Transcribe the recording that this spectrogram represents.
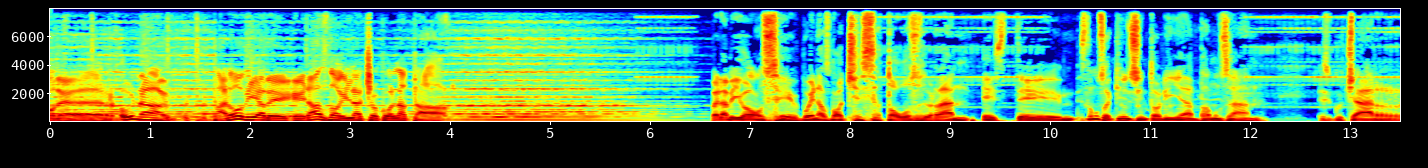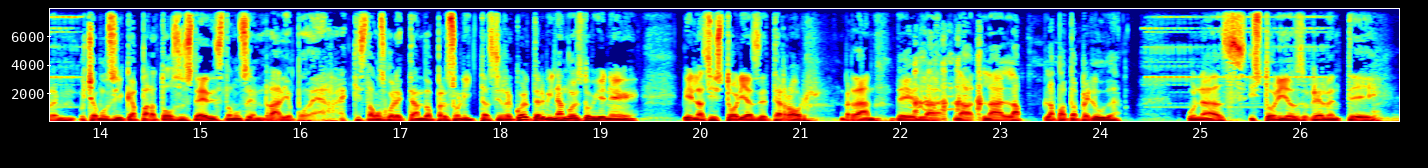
Poder. Una parodia de Erasmo y la Chocolata. Bueno amigos, eh, buenas noches a todos, ¿verdad? Este, estamos aquí en sintonía, vamos a escuchar mucha música para todos ustedes. Estamos en Radio Poder. Aquí estamos conectando a personitas. Y recuerden, terminando esto, viene, vienen las historias de terror, ¿verdad? De la, la, la, la, la pata peluda. Unas historias realmente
